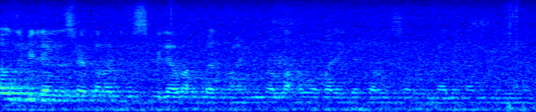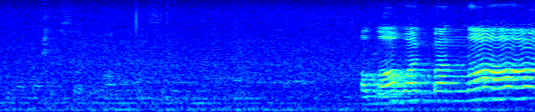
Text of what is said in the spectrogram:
أعوذ بالله من الشيطان الرجيم بسم الله الرحمن الرحيم إن الله وملائكته يصلون على النبي الله أكبر الله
